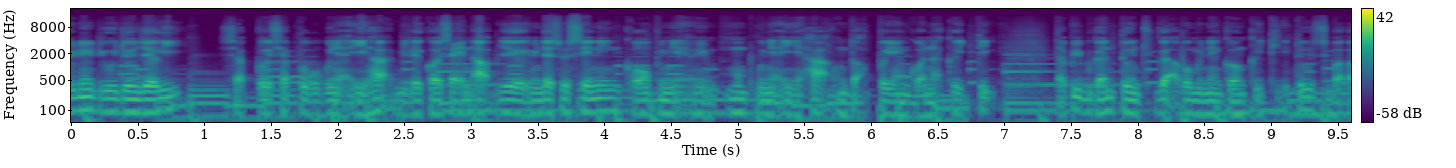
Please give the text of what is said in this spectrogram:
dunia di ujung jari siapa-siapa mempunyai hak bila kau sign up je media sosial ni kau punya mempunyai hak untuk apa yang kau nak kritik. Tapi bergantung juga apa benda yang kau kritik tu sebab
